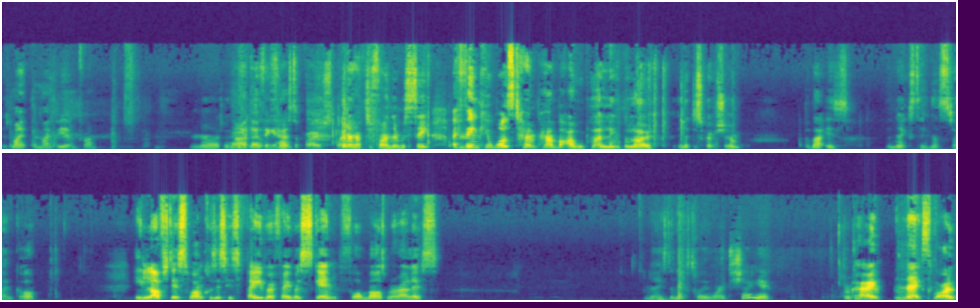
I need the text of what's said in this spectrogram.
It might. It might be in front. No, I don't No, think I don't think it has the price. I'm gonna have to find the receipt. I Hmm. think it was ten pound, but I will put a link below in the description. But that is the next thing that Stan got. He loves this one because it's his favorite favorite skin for Miles Morales. And that is the next toy I wanted to show you. Okay, next one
